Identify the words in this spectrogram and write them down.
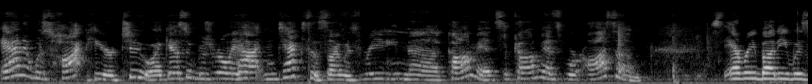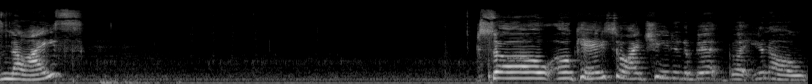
And it was hot here too. I guess it was really hot in Texas. I was reading the comments. The comments were awesome. Everybody was nice. So, okay, so I cheated a bit, but you know,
